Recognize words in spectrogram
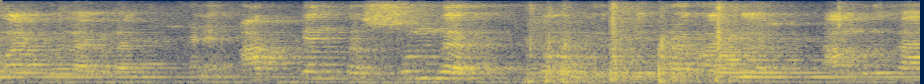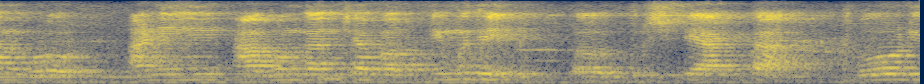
वाटू लागला. आणि अत्यंत सुंदर तो प्रभाकर अमृत अनुभव आणि अभंगांच्या बाबतीमध्ये दृष्टी आता थोडी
